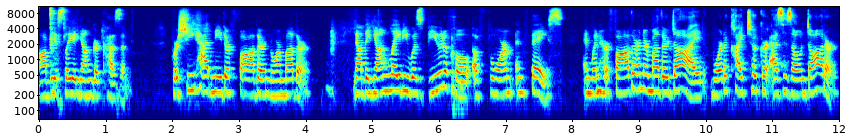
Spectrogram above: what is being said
obviously a younger cousin, for she had neither father nor mother. Now the young lady was beautiful of form and face, and when her father and her mother died, Mordecai took her as his own daughter.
